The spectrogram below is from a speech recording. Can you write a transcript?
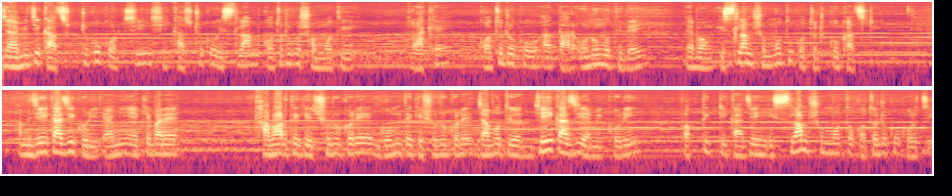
যে আমি যে কাজটুকু করছি, সেই কাজটুকু ইসলাম কতটুকু সম্মতি রাখে কতটুকু তার অনুমতি দেয় এবং ইসলাম সম্মত কতটুকু কাজটি। আমি যেই কাজই করি, আমি একেবারে খাবার থেকে শুরু করে ঘুম থেকে শুরু করে যাবতীয় যে কাজই আমি করি, প্রত্যেকটি কাজে ইসলাম সম্মত কতটুকু করছি,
